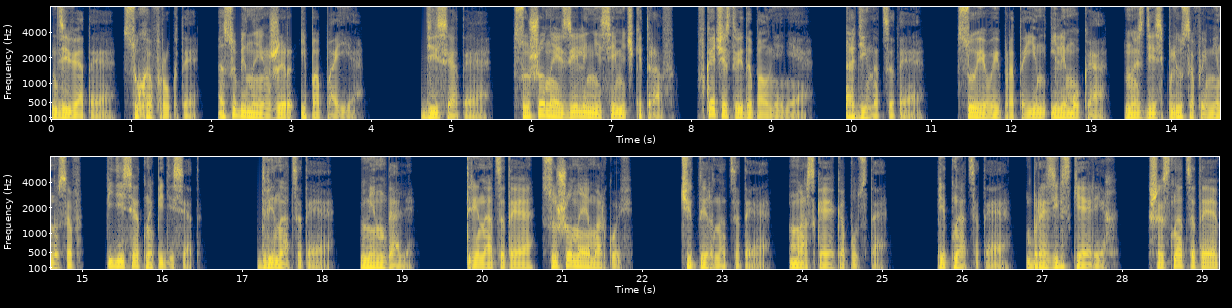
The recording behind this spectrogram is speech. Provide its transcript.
Девятое. Сухофрукты, особенно инжир и папайя. Десятое. Сушеные зелень и семечки трав в качестве дополнения. Одиннадцатое. Соевый протеин или мука, но здесь плюсов и минусов 50 на 50. Двенадцатое. Миндаль. Тринадцатое. Сушеная морковь. Четырнадцатое. Морская капуста. Пятнадцатое бразильский орех, 16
